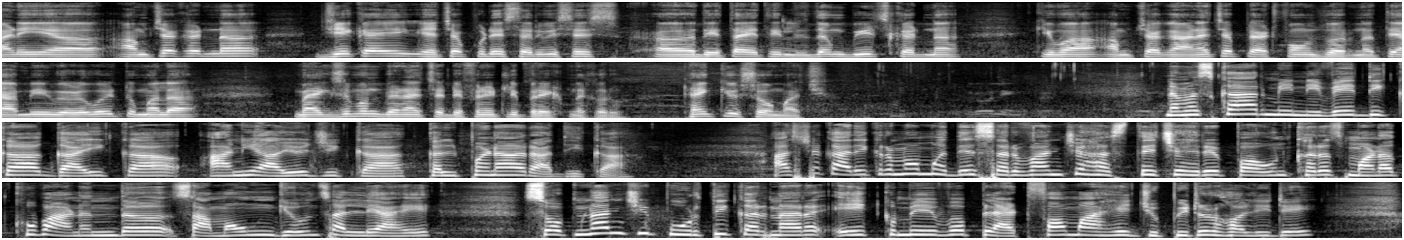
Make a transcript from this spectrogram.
आणि आमच्याकडनं जे काही ह्याच्या पुढे सर्व्हिसेस देता येतील रिदम बीट्सकडनं किंवा आमच्या गाण्याच्या प्लॅटफॉर्म्सवरनं ते आम्ही वेळोवेळी तुम्हाला मॅक्झिमम देण्याचा डेफिनेटली प्रयत्न करू थँक्यू सो मच नमस्कार मी निवेदिका गायिका आणि आयोजिका कल्पना राधिका आजच्या कार्यक्रमामध्ये सर्वांचे हस्ते चेहरे पाहून खरंच मनात खूप आनंद सामावून घेऊन चालले आहे. स्वप्नांची पूर्ती करणारं एकमेव प्लॅटफॉर्म आहे ज्युपिटर हॉलिडे.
